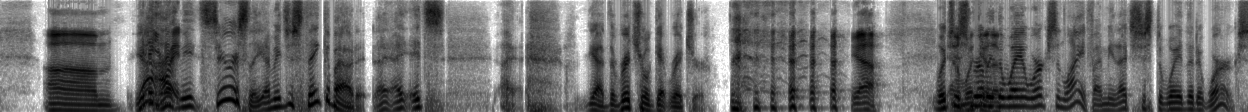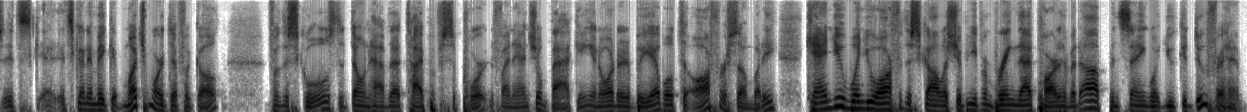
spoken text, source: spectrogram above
Um, Yeah, you're I mean, seriously. I mean, just think about it. I, I, it's, I, yeah, the rich will get richer, yeah, which Yeah, is really the way it works in life. I mean, that's just the way that it works. It's it's going to make it much more difficult for the schools that don't have that type of support and financial backing in order to be able to offer somebody. Can you, when you offer the scholarship, even bring that part of it up and saying what you could do for him?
